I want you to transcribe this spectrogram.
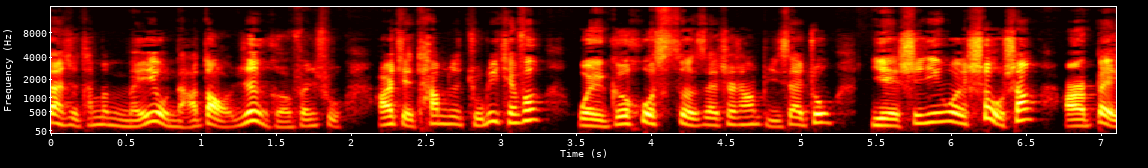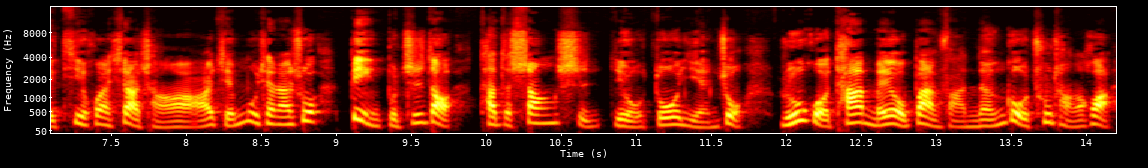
但是他们没有拿到任何分数，而且他们的主力前锋韦格霍斯特在这场比赛中也是因为受伤而被替换下场啊！而且目前来说，并不知道他的伤势有多严重。如果他没有办法能够出场的话，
